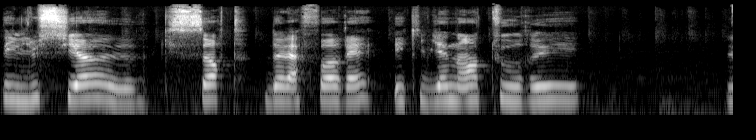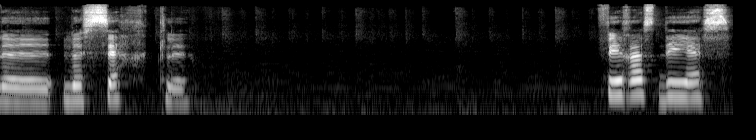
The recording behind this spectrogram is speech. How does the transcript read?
des lucioles qui sortent de la forêt et qui viennent entourer le, le cercle. Féroce déesse,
